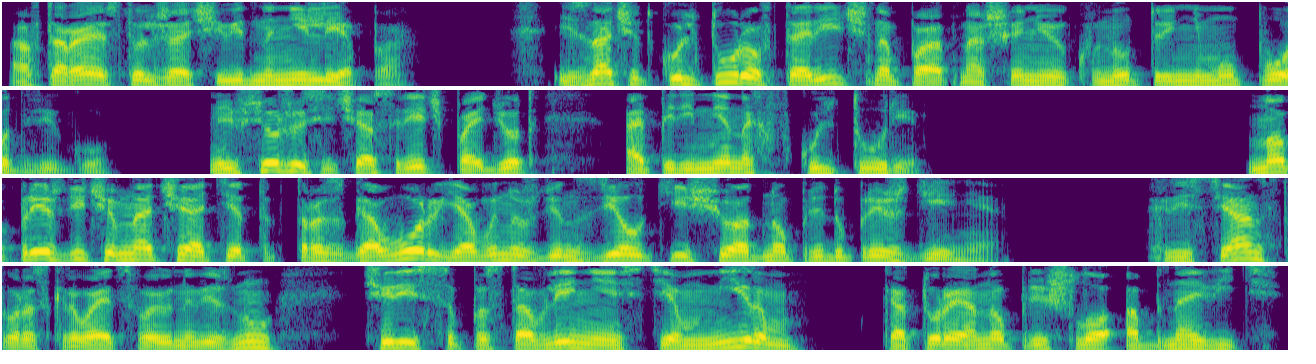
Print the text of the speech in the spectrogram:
а вторая столь же, очевидно, нелепа. И значит, культура вторична по отношению к внутреннему подвигу. И все же сейчас речь пойдет о переменах в культуре. Но прежде чем начать этот разговор, я вынужден сделать еще одно предупреждение. Христианство раскрывает свою новизну через сопоставление с тем миром, который оно пришло обновить.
